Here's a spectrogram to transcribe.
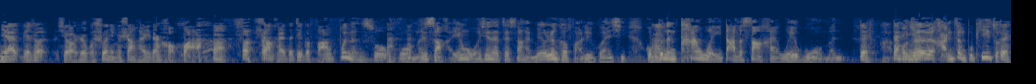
你还别说，徐老师，我说你们上海一点好话。上海的这个法，我不能说我们上海，因为我现在在上海没有任何法律关系，我不能贪伟大的上海为我们。对，但我觉得韩正不批准。对，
